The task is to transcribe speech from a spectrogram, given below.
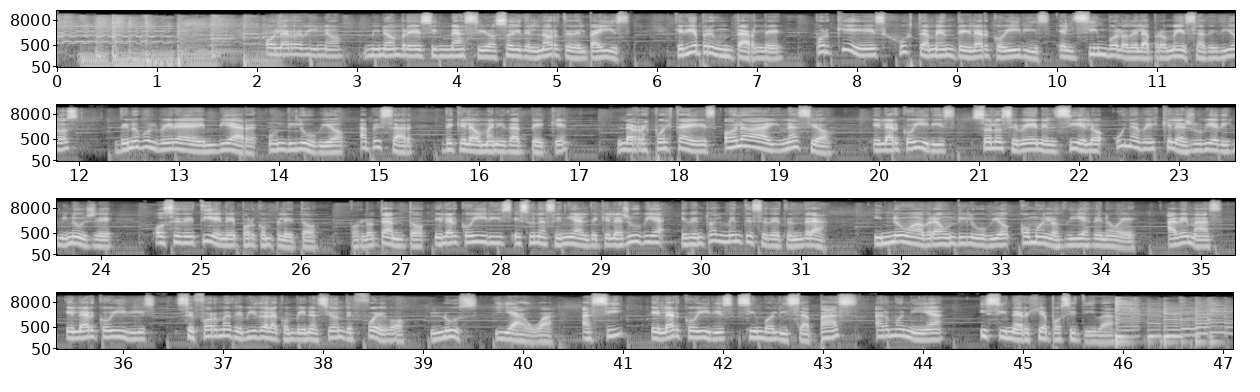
Hola Rabino, mi nombre es Ignacio, soy del norte del país. Quería preguntarle, ¿por qué es justamente el arco iris el símbolo de la promesa de Dios de no volver a enviar un diluvio a pesar de que la humanidad peque? La respuesta es: Hola Ignacio. El arco iris solo se ve en el cielo una vez que la lluvia disminuye o se detiene por completo. Por lo tanto, el arco iris es una señal de que la lluvia eventualmente se detendrá y no habrá un diluvio como en los días de Noé. Además, el arco iris se forma debido a la combinación de fuego, luz y agua. Así, el arco iris simboliza paz, armonía y sinergia positiva.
